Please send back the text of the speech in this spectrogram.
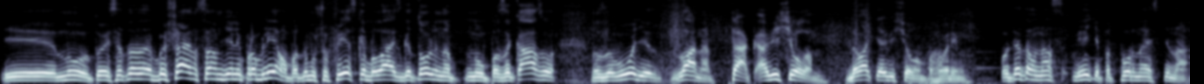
И, ну, то есть это большая на самом деле проблема, потому что фреска была изготовлена, ну, по заказу на заводе. Ладно, так, о веселом. Давайте о веселом поговорим. Вот это у нас, видите, подпорная стена.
